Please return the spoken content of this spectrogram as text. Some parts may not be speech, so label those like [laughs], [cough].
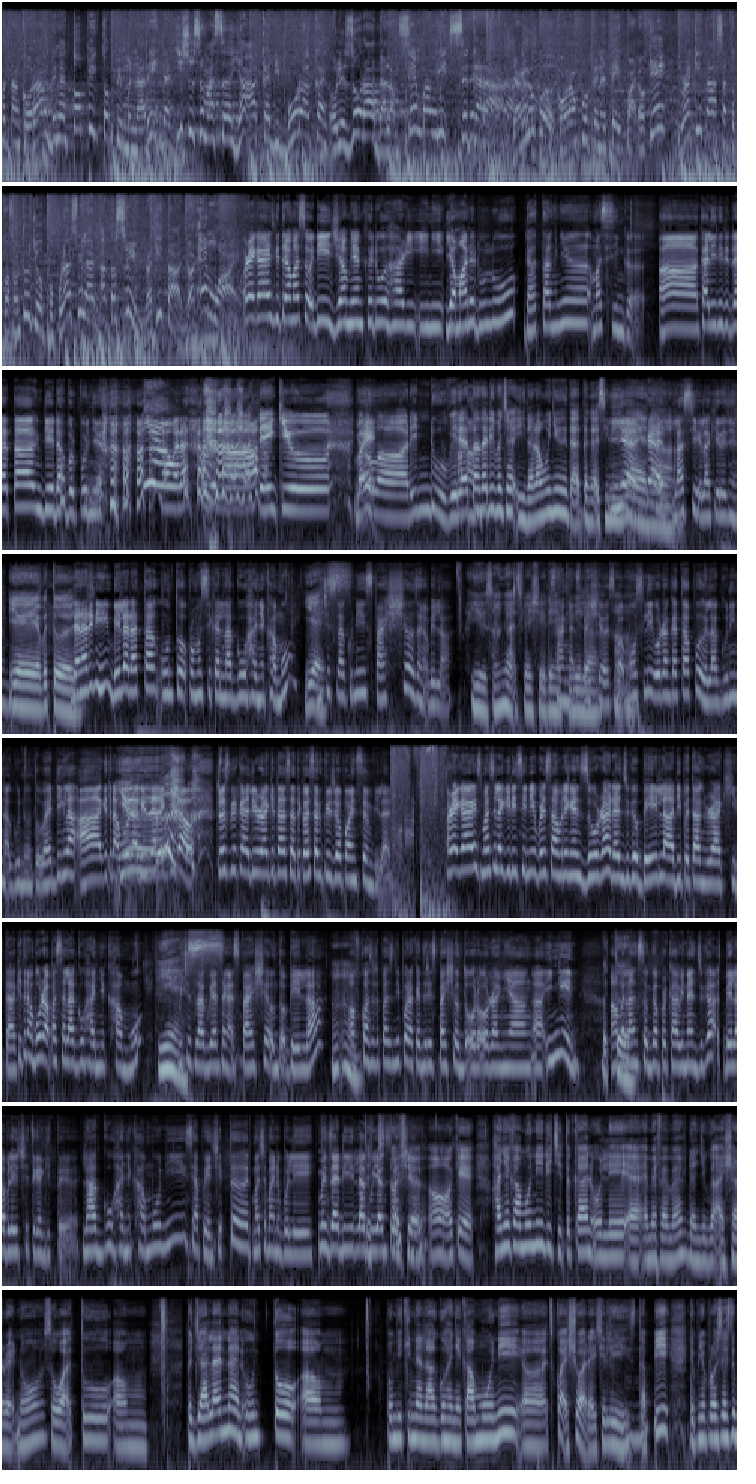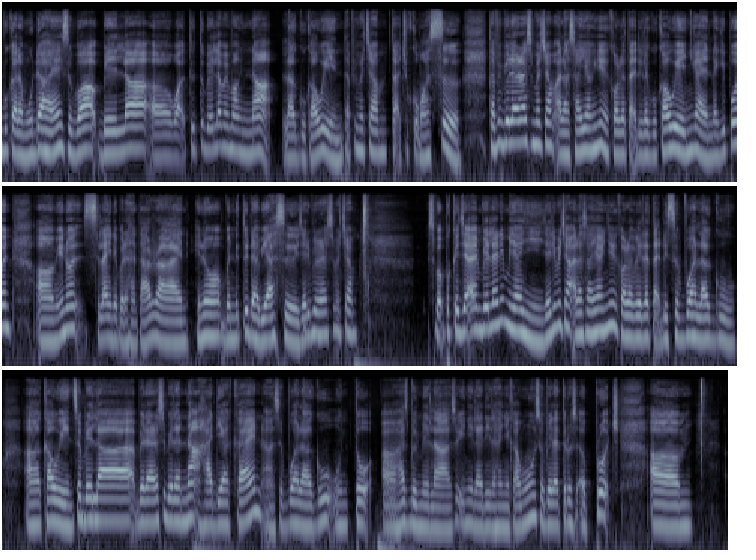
petang korang dengan topik-topik menarik dan isu semasa yang akan diborakkan oleh Zora dalam Sembang Lit sekarang. Jangan lupa korang pun kena take part, okay? Rakita 107.9 atau stream rakita.my. Alright guys, kita dah masuk di jam yang kedua hari ini. Yang mana dulu datangnya masih single. Ah, kali ni dia datang, dia dah berpunya. [laughs] Selamat datang. [laughs] Thank you. Baik. Ya Allah, rindu. Bila datang tadi macam, eh dah lamanya tak datang kat sini Ya kan. kan? Ah. Last year lah kiranya. Ya, yeah, yeah, betul. Dan hari ni Bella datang untuk promosikan lagu Hanya Kamu. Yes. Which is lagu ni special sangat Bella. ya, sangat special di Sangat hati Bella. special sebab ah. mostly orang kata apa lagu ni nak guna untuk wedding lah. Ah kita nak Yeah. borak kisah lagi tau. Terus kekal di Rakita 107.9. Alright guys, masih lagi di sini bersama dengan Zura dan juga Bella di Petang Rakita. Kita nak borak pasal lagu Hanya Kamu. Yes. Which is lagu yang sangat special untuk Bella. Mm-mm. Of course lepas ni pun akan jadi special untuk orang-orang yang uh, ingin uh, Betul. melangsungkan perkahwinan juga. Bella boleh ceritakan kita. Lagu Hanya Kamu ni siapa yang cipta? Macam mana boleh menjadi lagu yang special? Oh, okay. Hanya kamu ni diciptakan oleh uh, MFMF dan juga Aisyah Retno. So, waktu um, perjalanan untuk um, pembikinan lagu Hanya Kamu ni uh, it's quite short actually. Mm-hmm. Tapi dia punya proses tu bukanlah mudah eh sebab Bella uh, waktu tu Bella memang nak lagu kahwin tapi macam tak cukup masa. Tapi Bella rasa macam alah sayangnya kalau tak ada lagu kahwin kan. Lagipun um, you know selain daripada hantaran, you know benda tu dah biasa. Jadi Bella rasa macam sebab pekerjaan Bella ni menyanyi. Jadi macam alah sayangnya kalau Bella tak ada sebuah lagu uh, kahwin. So Bella Bella rasa Bella nak hadiahkan uh, sebuah lagu untuk uh, husband Bella. So inilah dia lah hanya kamu. So Bella terus approach um,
